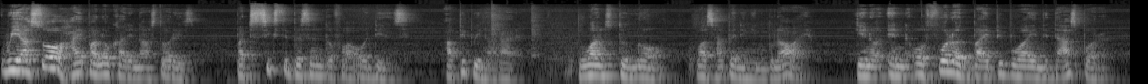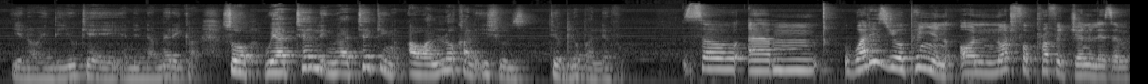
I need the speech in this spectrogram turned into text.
we are so hyper local in our stories, but 60% of our audience are people in Harare who want to know what's happening in Bulawayo, you know, and or followed by people who are in the diaspora, you know, in the UK and in America. So we are telling, we are taking our local issues to a global level. So, um, what is your opinion on not-for-profit journalism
